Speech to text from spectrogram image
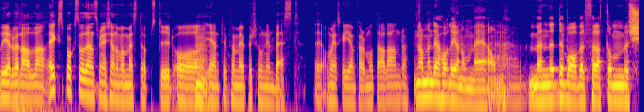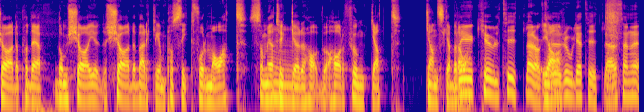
Och det gäller väl alla. Xbox var den som jag kände var mest uppstyrd och Mm. egentligen för mig personligen bäst. Eh, om jag ska jämföra mot alla andra. Ja, men det håller jag nog med om. Eh, Men det var väl för att de körde på det. De kör, körde verkligen på sitt format. Som jag Mm. tycker har, har funkat ganska bra. Det är ju kul titlar också, Ja. roliga titlar. Sen, eh,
